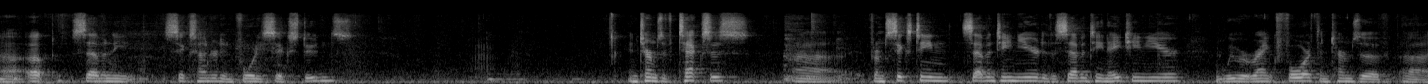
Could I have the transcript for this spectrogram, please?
uh, up 7,646 students. In terms of Texas, uh, from 16, 17 year to the 17, 18 year, we were ranked fourth in terms of uh,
